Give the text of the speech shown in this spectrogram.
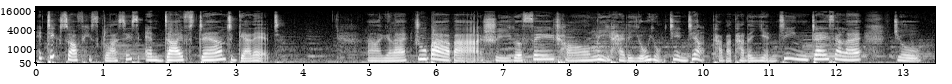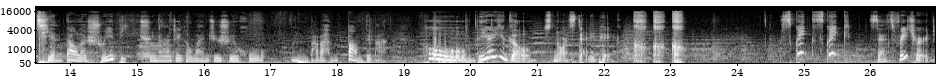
He takes off his glasses and dives down to get it. 啊，原来猪爸爸是一个非常厉害的游泳健将。他把他的眼镜摘下来， 就潜到了水底去拿这个玩具水壶。嗯，爸爸很棒，对吧？Oh, there you go, snorts Daddy Pig. Squeak, squeak, says Richard.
